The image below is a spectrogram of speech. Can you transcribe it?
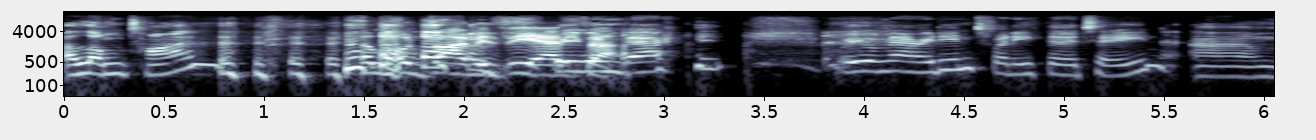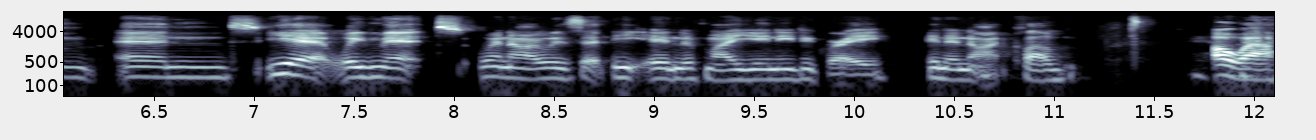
a long time. a long time is the answer. we, were married, we were married in 2013. Um, and yeah, we met when I was at the end of my uni degree in a nightclub. Oh, wow.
